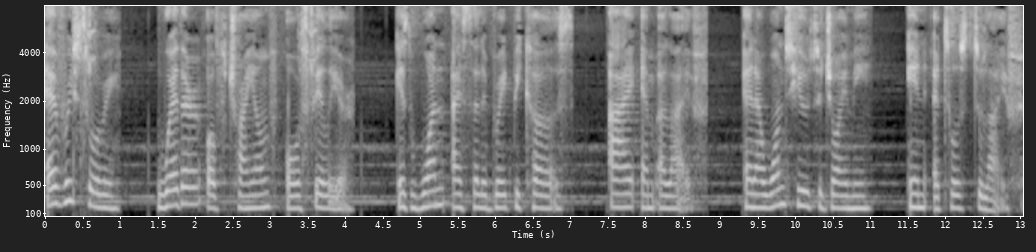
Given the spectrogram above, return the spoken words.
Every story, whether of triumph or failure, is one I celebrate because I am alive and I want you to join me in a toast to life.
